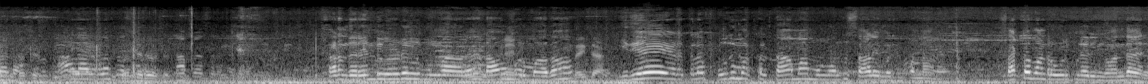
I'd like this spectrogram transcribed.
வேண்டாம். நாலாயிரம் பேசுகிறேன் நான் பேசுகிறேன் கடந்த ரெண்டு வருடங்களுக்கு முன்னாக நவம்பர் மாதம் இதே இடத்துல பொதுமக்கள் தாமா முன் வந்து சாலை மறியல் பண்ணாங்க. சட்டமன்ற உறுப்பினர் இங்கே வந்தார்.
